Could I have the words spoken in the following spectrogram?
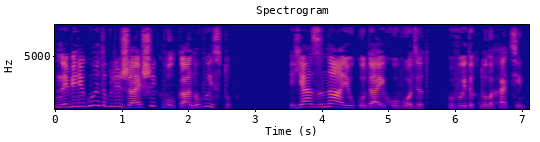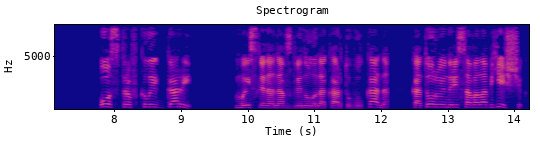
На берегу это ближайший к вулкану выступ. «Я знаю, куда их уводят», — выдохнула Хатин. «Остров Клык горы». Мысленно она взглянула на карту вулкана, которую нарисовал объездчик,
